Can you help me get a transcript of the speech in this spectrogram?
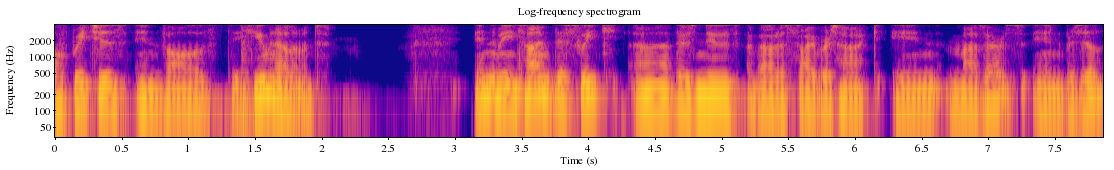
of breaches involve the human element. In the meantime, this week uh, there's news about a cyber attack in Mazars in Brazil.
